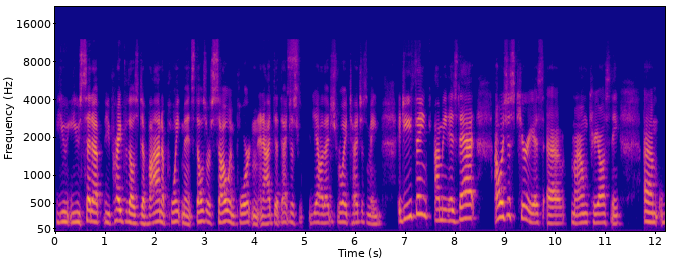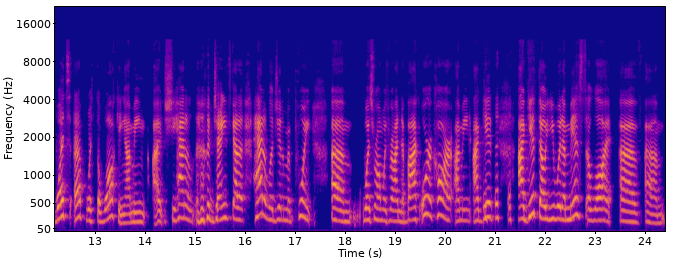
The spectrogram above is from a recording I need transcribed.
you you set up you prayed for those divine appointments. Those are so important and i did that just yeah that just really touches me. Do you think i mean is that i was just curious uh my own curiosity um what's up with the walking? I mean i she had a jane's got a had a legitimate point um what's wrong with riding a bike or a car? I mean i get i get though you would have missed a lot of um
